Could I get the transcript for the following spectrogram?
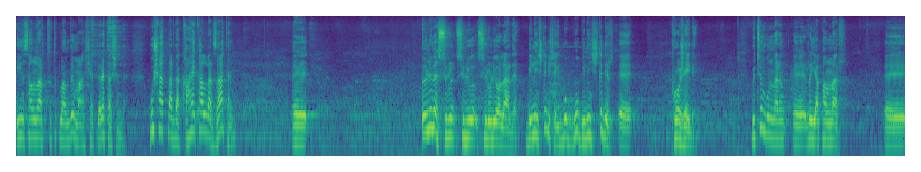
İnsanlar tutuklandı, manşetlere taşındı. Bu şartlarda KHK'lılar zaten e, ölüme sürül, sürülüyor- sürülüyorlardı. Bilinçli bir şekilde. Bu, bu bilinçli bir e, projeydi. Bütün bunların e, yapanlar e,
